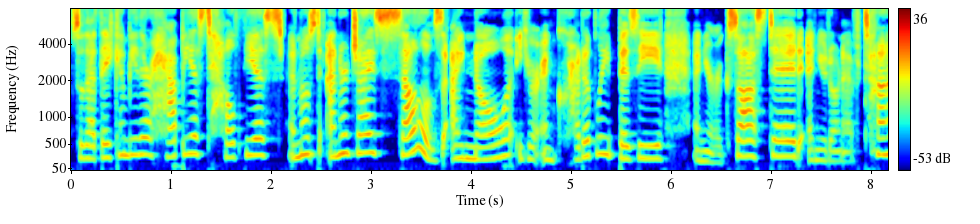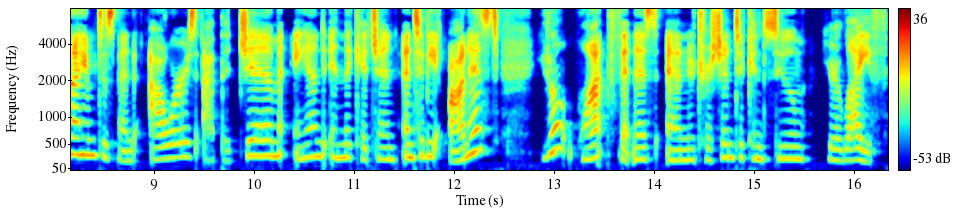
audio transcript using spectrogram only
so that they can be their happiest, healthiest, and most energized selves. I know you're incredibly busy and you're exhausted and you don't have time to spend hours at the gym and in the kitchen. And to be honest, you don't want fitness and nutrition to consume your life.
